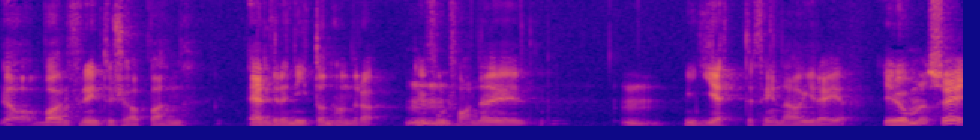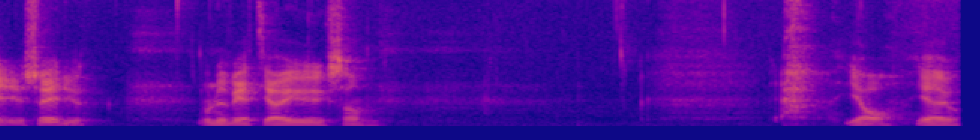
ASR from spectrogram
ja, varför inte köpa en äldre 1900. Det är Mm. fortfarande mm. jättefina grejer. Jo men så är det ju, så är det ju. Och nu vet jag ju liksom... Ja, jo.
